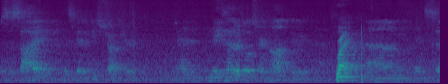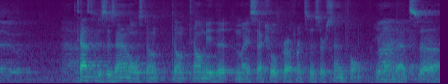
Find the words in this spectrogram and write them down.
society is going to be structured. And these other books are not doing that. Right. Tacitus's annals don't don't tell me that my sexual preferences are sinful. You know, that's uh,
